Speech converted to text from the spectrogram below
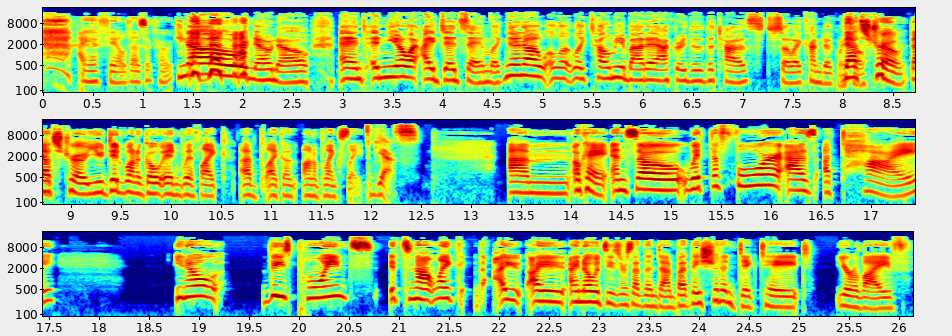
I have failed as a coach. no, no, no. And and you know what? I did say I'm like, no, no, well, like tell me about it after I did the test. So I kind of dug myself. That's true. That's true. You did want to go in with like a like a on a blank slate. Yes. Um. Okay. And so with the four as a tie, you know these points. It's not like I I I know it's easier said than done, but they shouldn't dictate your life.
